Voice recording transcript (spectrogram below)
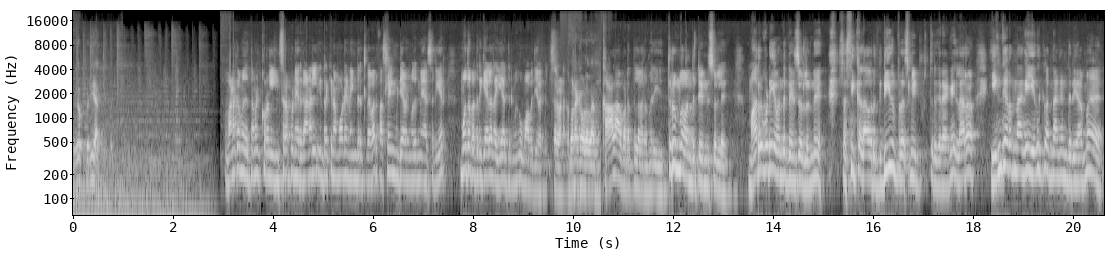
மிகப்பெரிய அத்துப்படி. வணக்கம் இது தமிழ் குரலின் சிறப்பு நேர்காணல் இன்றைக்கு நம்மோடு இணைந்திருக்கிறவர் ஃபர்ஸ்ட் லைன் மீடியாவின் முதன்மை ஆசிரியர் மூத்த பத்திரிகையாளர் ஐயா திருமிகு உமாபதி அவர்கள். சார் வணக்கம். வணக்கம் உழவன். காலா படத்தில் வர மாதிரி திரும்ப வந்துட்டேன்னு சொல்லு. மறுபடியும் வந்துட்டேன்னு சொல்லுன்னு சசிகலா ஒரு திடீர் ப்ரெஸ் மீட் கொடுத்துருக்குறாங்க. எல்லாரும் எங்கே இருந்தாங்க எதுக்கு வந்தாங்கன்னு தெரியாமல்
